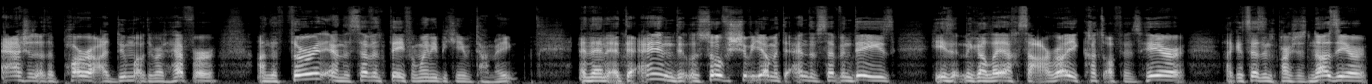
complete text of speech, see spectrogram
ashes of the para aduma of the red heifer, on the third and the seventh day from when he became tamei. And then at the end, Lusof Shiviyam, at the end of seven days, he is at Megaleach Sa'ara, he cuts off his hair, like it says in Parshas Nazir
